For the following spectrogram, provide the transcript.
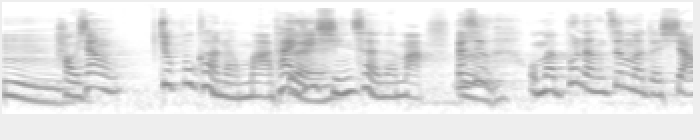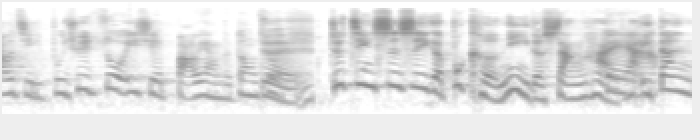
嗯，好像就不可能嘛，它已经形成了嘛。但是我们不能这么的消极，不去做一些保养的动作。对，就近视是一个不可逆的伤害，它一旦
